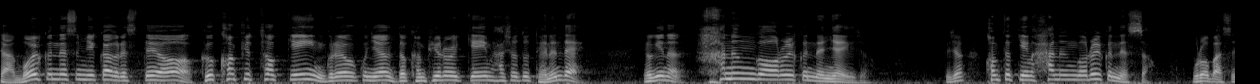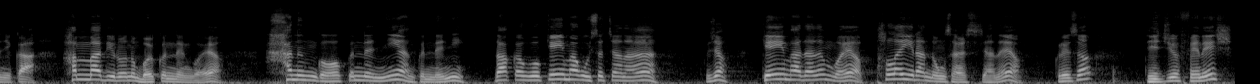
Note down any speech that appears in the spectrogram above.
자, 뭘 끝냈습니까? 그랬을 때요. 그 컴퓨터 게임 그래갖고 그냥 the computer game 하셔도 되는데 여기는 하는 거를 끝냈냐 이거죠. 그죠? 컴퓨터 게임 하는 거를 끝냈어. 물어봤으니까 한마디로는 뭘 끝낸 거예요? 하는 거 끝냈니? 안 끝냈니? 너 아까 그거 게임하고 있었잖아. 그죠? 게임 하다는 뭐예요? play란 동사를 쓰잖아요. 그래서 did you finish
